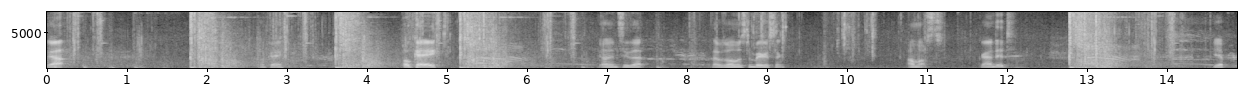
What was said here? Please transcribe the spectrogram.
Yeah. Okay. Okay. I didn't see that. That was almost embarrassing. Almost. Grounded? Yep.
